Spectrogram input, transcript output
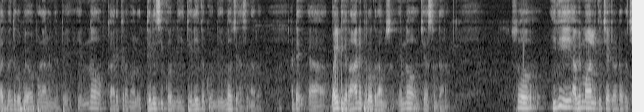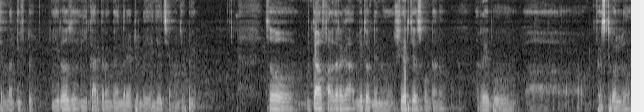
పది మందికి ఉపయోగపడాలని చెప్పి ఎన్నో కార్యక్రమాలు తెలిసి కొన్ని తెలియక కొన్ని ఎన్నో చేస్తున్నారు. అంటే బయటికి రాని ప్రోగ్రామ్స్ ఎన్నో చేస్తుంటారు. సో ఇది అభిమానులకు ఇచ్చేటువంటి ఒక చిన్న గిఫ్ట్. ఈరోజు ఈ కార్యక్రమం మీ అందరూ అటెండ్ అయ్యి ఎంజాయ్ చేయమని చెప్పి. సో ఇంకా ఫర్దర్గా మీతో నేను షేర్ చేసుకుంటాను. రేపు ఫెస్టివల్లో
